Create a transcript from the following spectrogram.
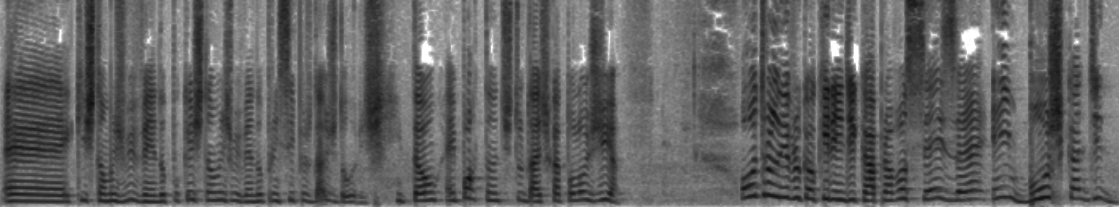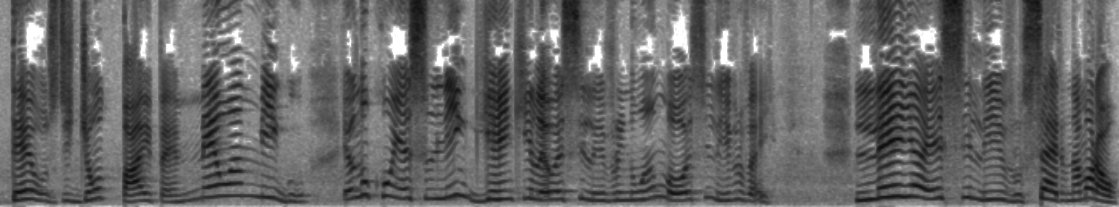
é, que estamos vivendo, porque estamos vivendo princípios das dores. Então, é importante estudar escatologia. Outro livro que eu queria indicar para vocês é Em Busca de Deus, de John Piper. Meu amigo, eu não conheço ninguém que leu esse livro e não amou esse livro, velho. Leia esse livro, sério, na moral,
